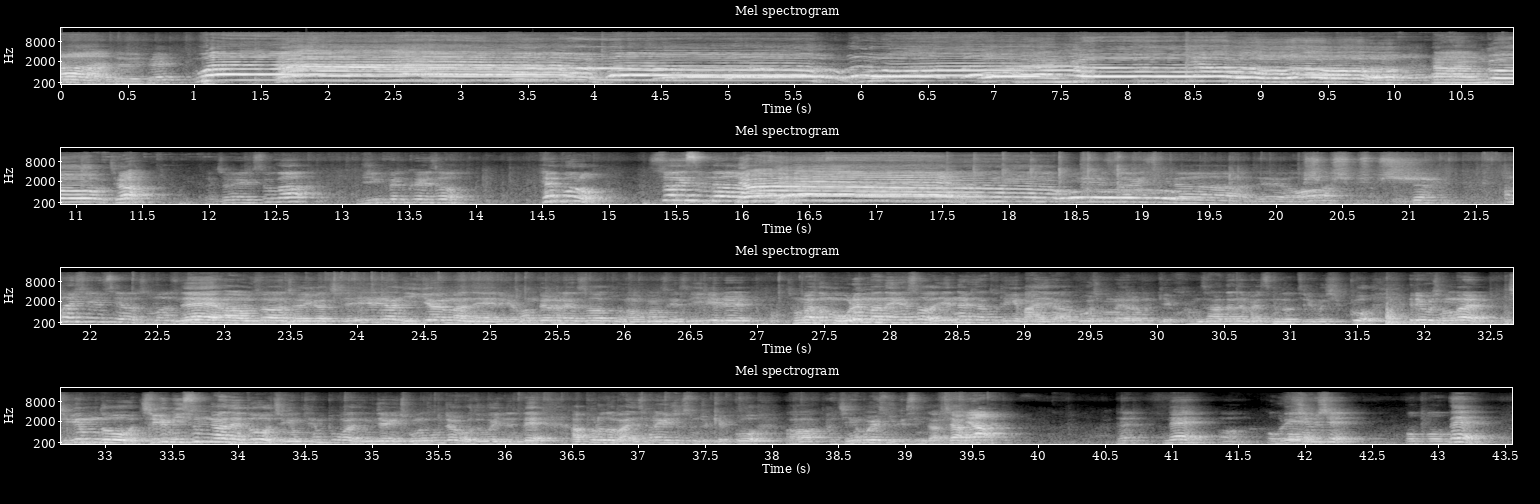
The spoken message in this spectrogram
하나, 둘, 셋. 한국! 자. 저희 엑소가 뮤직뱅크에서 템포로 수고하겠습니다. 야! 네, 수고하겠습니다. 네, 아, 진짜 해주세요. 저만. 네, 아, 우선 저희가 진짜 1년 2개월 만에 이렇게 컴백을 해서 또 음악방송에서 1위를 정말 너무 오랜만에 해서 옛날 생각도 되게 많이 나고 정말 여러분께 감사하다는 말씀도 드리고 싶고 그리고 정말 지금도 지금 이 순간에도 지금 템포가 굉장히 좋은 성적을 거두고 있는데 앞으로도 많이 사랑해 주셨으면 좋겠고 어, 같이 행복했으면 좋겠습니다. 자, 야. 네. 네. 어, 우리- 시우 씨. 뽀뽀. 네.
